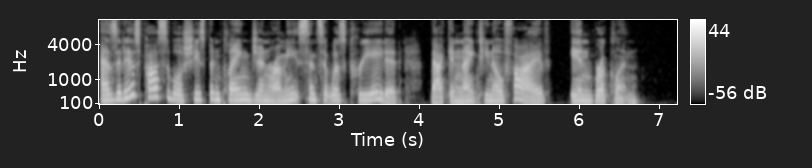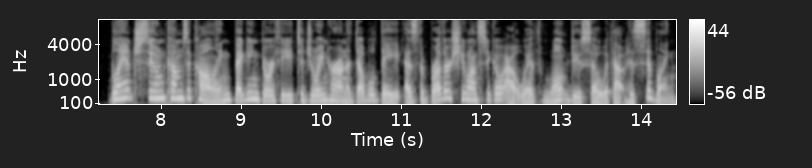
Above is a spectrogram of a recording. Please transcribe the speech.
as it is possible she's been playing Gin Rummy since it was created back in 1905 in Brooklyn. Blanche soon comes a calling, begging Dorothy to join her on a double date as the brother she wants to go out with won't do so without his sibling,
